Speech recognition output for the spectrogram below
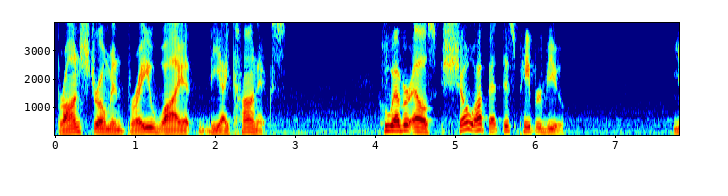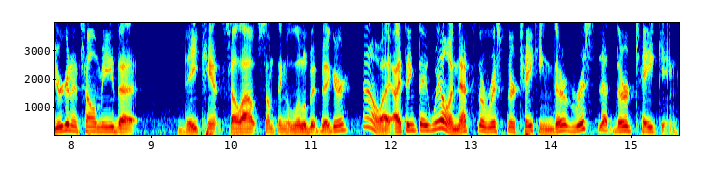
Braun Strowman, Bray Wyatt, the Iconics, whoever else show up at this pay per view, you're going to tell me that they can't sell out something a little bit bigger? No, I, I, think they will, and that's the risk they're taking. Their risk that they're taking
